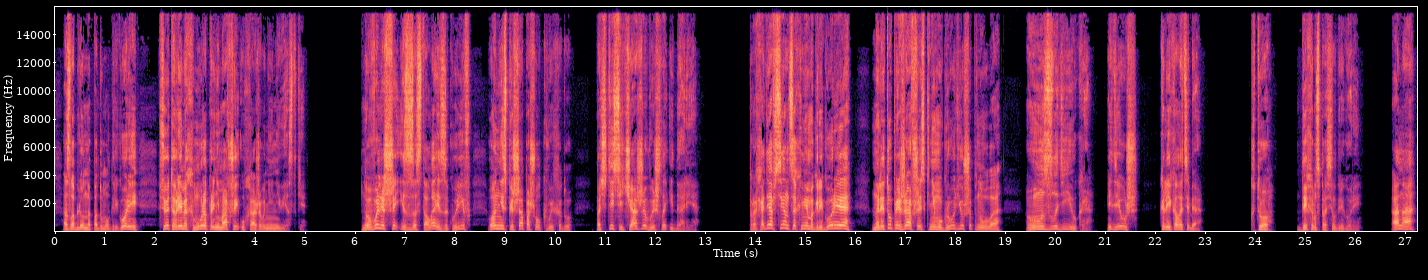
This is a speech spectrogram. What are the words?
— озлобленно подумал Григорий, все это время хмуро принимавший ухаживание невестки. Но вылезший из-за стола и закурив, он не спеша пошел к выходу. Почти сейчас же вышла и Дарья. Проходя в сенцах мимо Григория, на лету прижавшись к нему грудью, шепнула. «О, злодеюка, иди уж, кликала тебя». «Кто?» — дыхом спросил Григорий. «Она».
